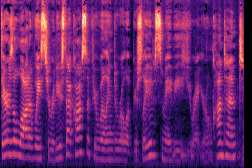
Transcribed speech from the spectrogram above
There's a lot of ways to reduce that cost if you're willing to roll up your sleeves. Maybe you write your own content.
